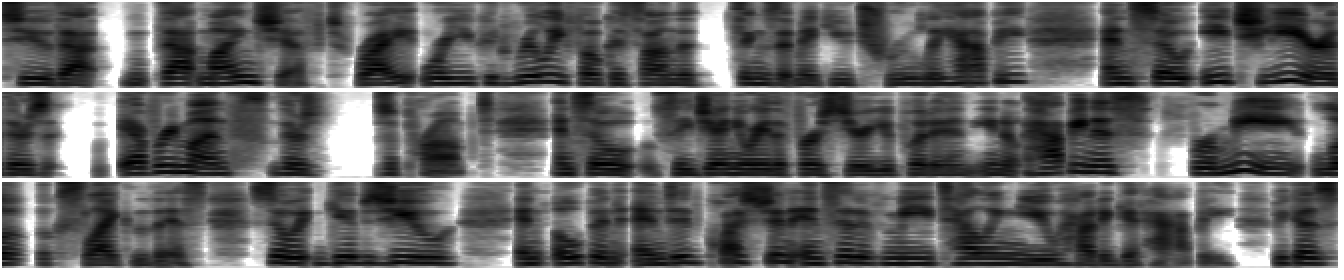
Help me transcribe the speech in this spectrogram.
to that that mind shift right? Where you could really focus on the things that make you truly happy. And so each year there's every month there's a prompt. And so say january the first year you put in you know happiness for me looks like this. So it gives you an open-ended question instead of me telling you how to get happy because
